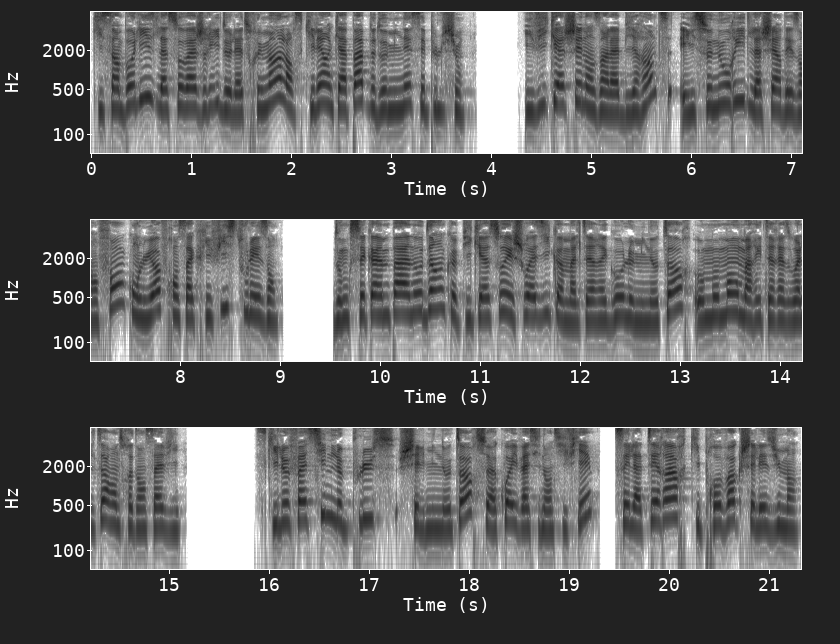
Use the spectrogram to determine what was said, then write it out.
qui symbolise la sauvagerie de l'être humain lorsqu'il est incapable de dominer ses pulsions. Il vit caché dans un labyrinthe et il se nourrit de la chair des enfants qu'on lui offre en sacrifice tous les ans. Donc c'est quand même pas anodin que Picasso ait choisi comme alter ego le Minotaure au moment où Marie-Thérèse Walter entre dans sa vie. Ce qui le fascine le plus chez le Minotaure, ce à quoi il va s'identifier, c'est la terreur qu'il provoque chez les humains.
